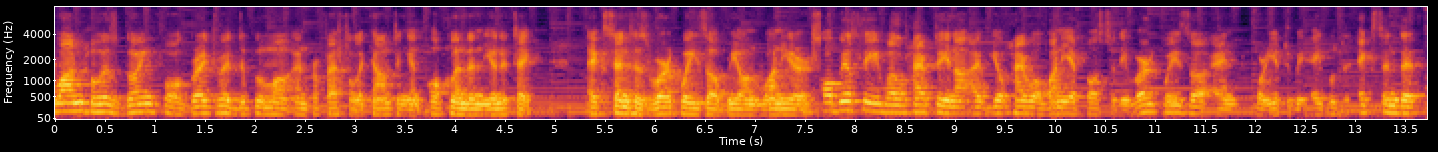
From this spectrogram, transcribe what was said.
one who is going for graduate diploma in professional accounting in Auckland and Unitec extend his work visa beyond one year. Obviously, we'll have to, you know, you have a one year post study work visa, and for you to be able to extend it,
